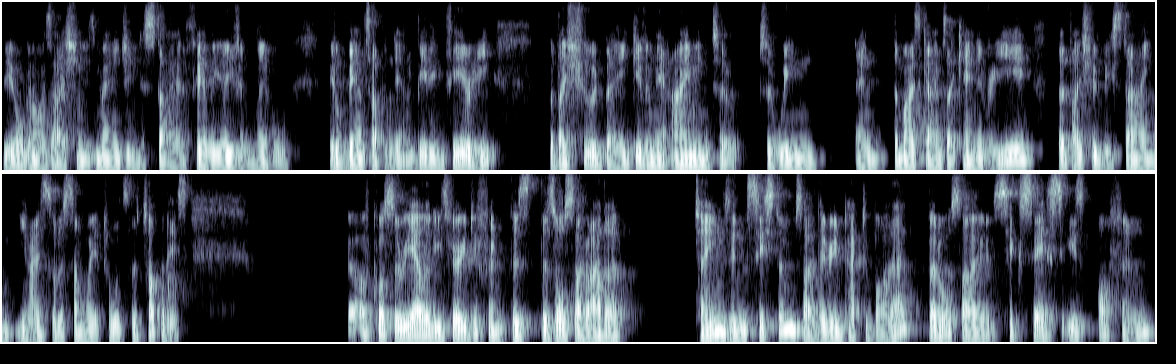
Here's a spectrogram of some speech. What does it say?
the organisation is managing to stay at a fairly even level. It'll bounce up and down a bit in theory, but they should be, given they're aiming to, to win and the most games they can every year, that they should be staying, you know, sort of somewhere towards the top of this. Of course, the reality is very different. There's, there's also other teams in the system, so they're impacted by that, but also success is often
